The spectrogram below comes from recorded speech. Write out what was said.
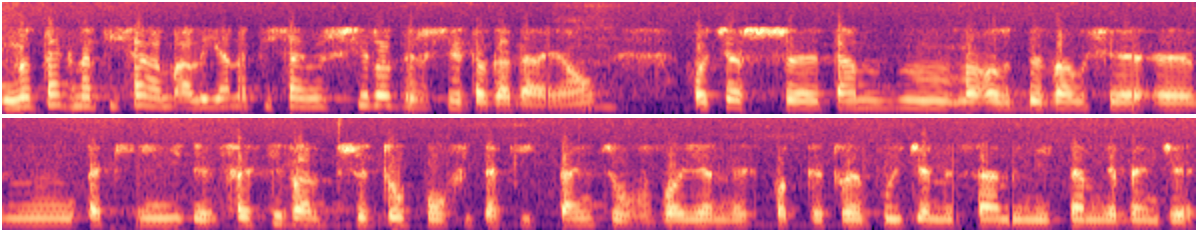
No tak napisałem, ale ja napisałem już w środę, że się dogadają. Chociaż e, tam mm, odbywał się taki festiwal przytupów i takich tańców wojennych pod tytułem Pójdziemy sami, nikt nam nie będzie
